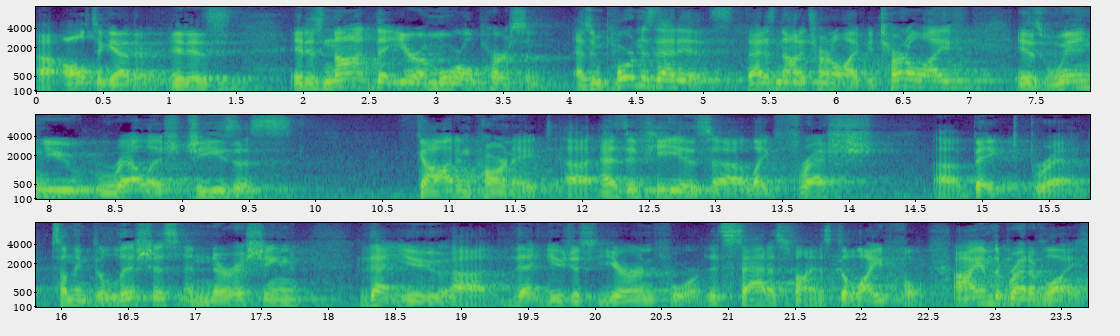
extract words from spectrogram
uh, altogether. It is, it is not that you're a moral person. As important as that is, that is not eternal life. Eternal life is when you relish Jesus, God incarnate, uh, as if he is uh, like fresh uh, baked bread, something delicious and nourishing that you, uh, that you just yearn for, that's satisfying, that's delightful. I am the bread of life,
